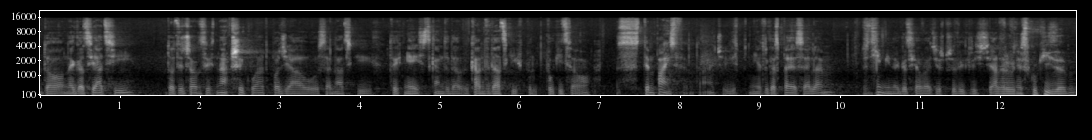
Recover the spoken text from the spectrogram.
do negocjacji dotyczących na przykład podziału senackich tych miejsc kandyda- kandydackich pó- póki co z tym państwem, tak? czyli nie tylko z PSL-em, z nimi negocjować już przywykliście, ale również z Kukizem,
